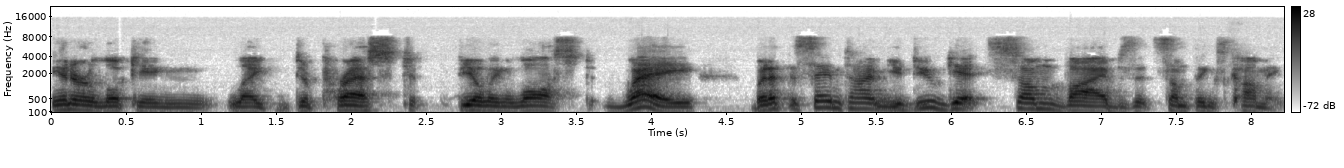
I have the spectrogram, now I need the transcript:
inner looking like depressed feeling lost way. But at the same time you do get some vibes that something's coming.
